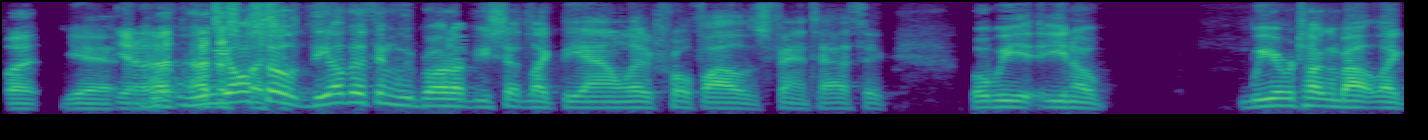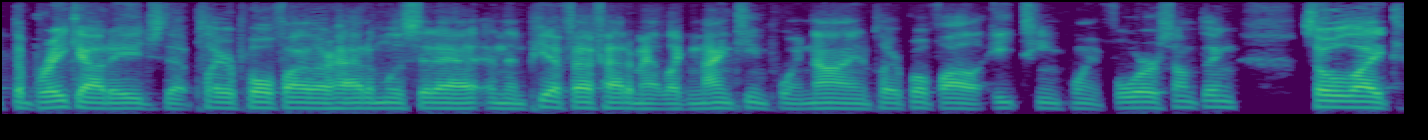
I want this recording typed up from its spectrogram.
But Yeah. Yeah, But that- we also the other thing we brought up, you said like the analytics profile is fantastic, but we you know we were talking about like the breakout age that Player Profiler had him listed at, and then PFF had him at like 19.9, Player Profile 18.4 or something. So like,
